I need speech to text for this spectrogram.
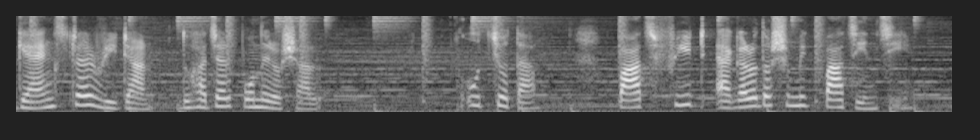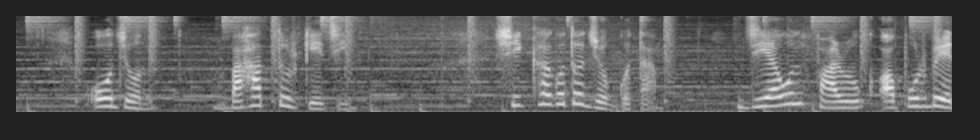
গ্যাংস্টার রিটার্ন দু হাজার পনেরো সাল। উচ্চতা, পাঁচ ফিট এগারো দশমিক পাঁচ ইঞ্চি। ওজন, বাহাত্তর কেজি। শিক্ষাগত যোগ্যতা। জিয়াউল ফারুক অপূর্বের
